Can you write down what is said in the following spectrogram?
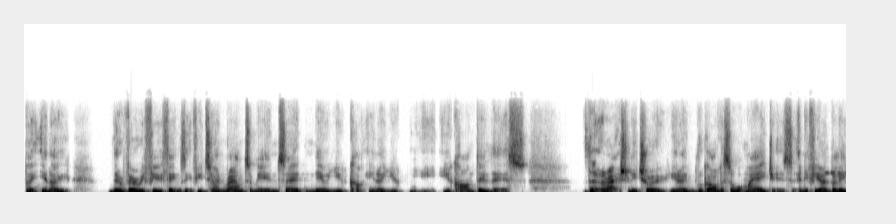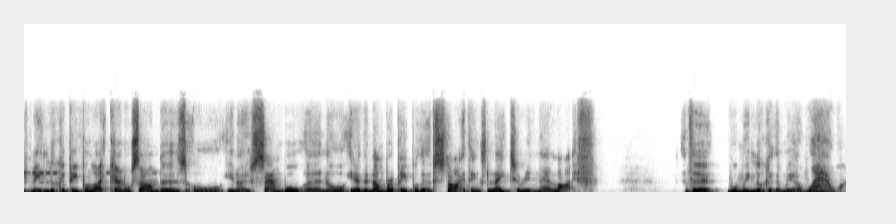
but you know, there are very few things that if you turn around to me and said, Neil, you can't, you know, you you can't do this that are actually true, you know, regardless of what my age is. And if you don't believe me, look at people like Colonel Sanders or, you know, Sam Walton or, you know, the number of people that have started things later in their life that when we look at them, we go, wow.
